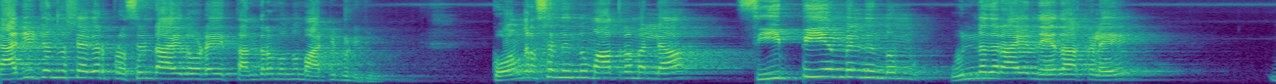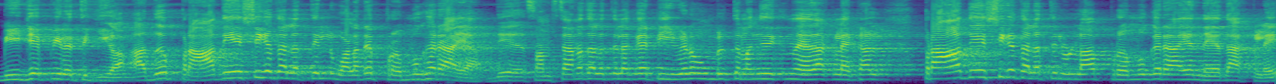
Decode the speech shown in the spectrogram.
രാജീവ് ചന്ദ്രശേഖർ പ്രസിഡന്റ് ആയതോടെ തന്ത്രമൊന്ന് മാറ്റിപ്പിടിച്ചു. കോൺഗ്രസിൽ നിന്നും മാത്രമല്ല സി പി എമ്മിൽ നിന്നും ഉന്നതരായ നേതാക്കളെ ബി ജെ പിയിൽ എത്തിക്കുക അത് പ്രാദേശിക തലത്തിൽ വളരെ പ്രമുഖരായ സംസ്ഥാന തലത്തിലൊക്കെ ടി വിയുടെ മുമ്പിൽ തിളങ്ങി നിൽക്കുന്ന നേതാക്കളെക്കാൾ പ്രാദേശിക തലത്തിലുള്ള പ്രമുഖരായ നേതാക്കളെ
